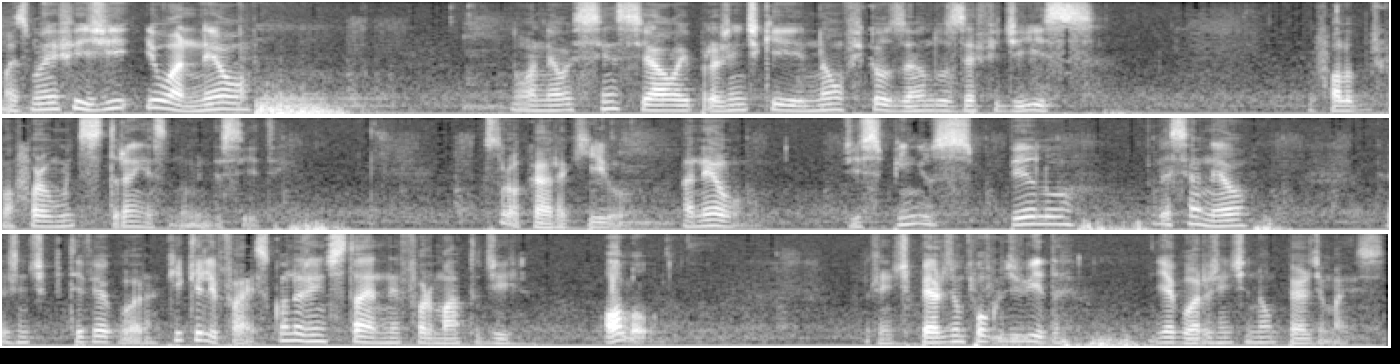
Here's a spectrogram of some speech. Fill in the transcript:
Mais uma efígie e o anel. Um anel essencial aí pra gente que não fica usando os FDs. Eu falo de uma forma muito estranha esse nome desse item. Vamos trocar aqui o anel de espinhos pelo por esse anel que a gente teve agora. O que, que ele faz? Quando a gente está no formato de hollow, a gente perde um pouco de vida. E agora a gente não perde mais.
